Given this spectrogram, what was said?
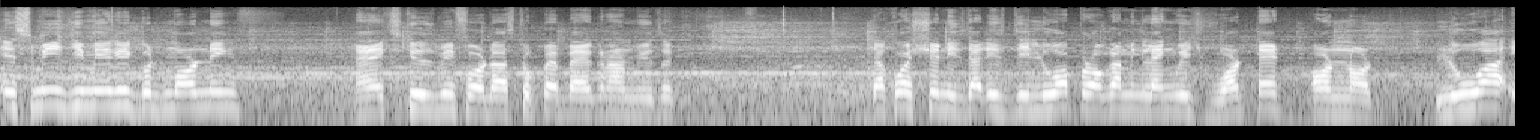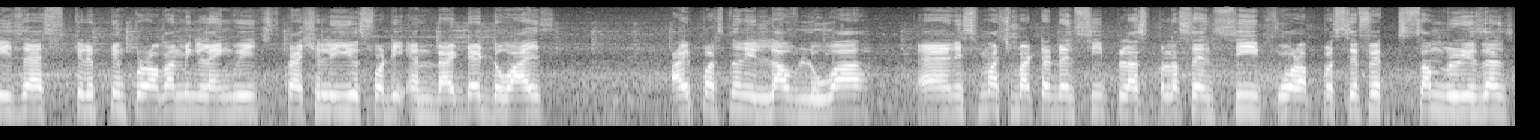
It's me, Jimmy. Good morning. And excuse me for the stupid background music. The question is that is the Lua programming language worth it or not? Lua is a scripting programming language specially used for the embedded device. I personally love Lua and it's much better than C++ and C for a specific some reasons.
